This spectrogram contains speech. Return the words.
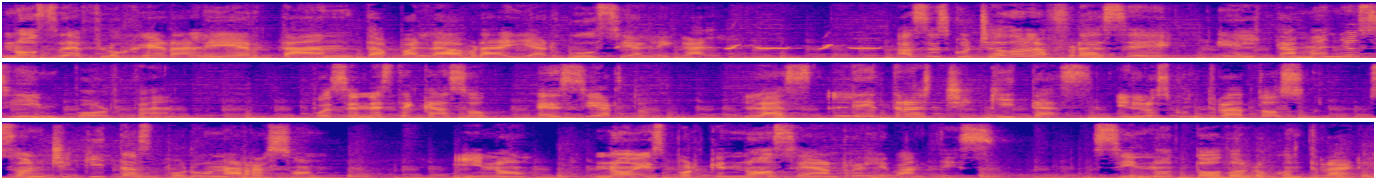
nos dé flojera leer tanta palabra y argucia legal. ¿Has escuchado la frase ¿el tamaño sí importa? Pues en este caso es cierto. Las letras chiquitas en los contratos son chiquitas por una razón. Y no, no es porque no sean relevantes, sino todo lo contrario.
